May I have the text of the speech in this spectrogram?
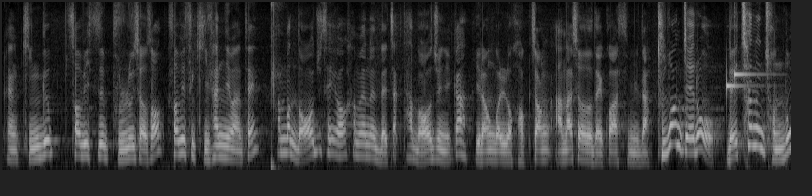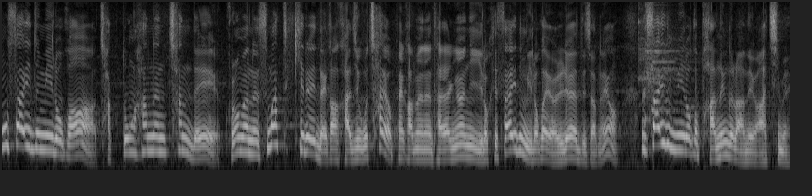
그냥 긴급 서비스 부르셔서 서비스 기사님한테 한번 넣어주세요 하면은 내 짝 다 넣어주니까 이런 걸로 걱정 안 하셔도 될 것 같습니다. 두 번째로 내 차는 전동 사이드 미러가 작동하는 차인데 그러면은 스마트 키를 내가 가지고 차 옆에 가면은 당연히 이렇게 사이드 미러가 열려야 되잖아요. 사이드 미러가 반응을 안 해요 아침에.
